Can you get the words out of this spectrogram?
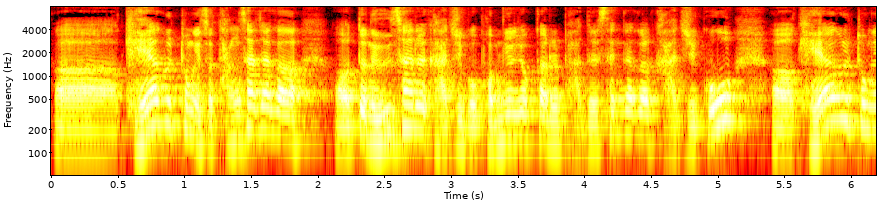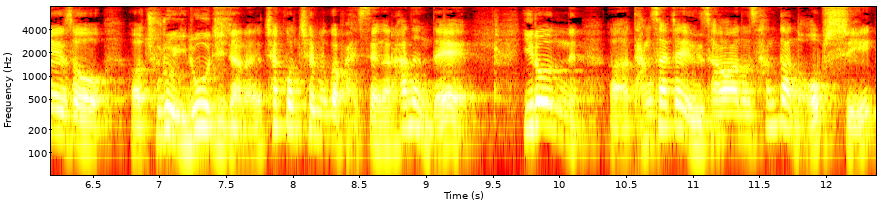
어, 계약을 통해서 당사자가 어떤 의사를 가지고 법률 효과를 받을 생각을 가지고 어, 계약을 통해서 어, 주로 이루어지잖아요. 채권 채무가 발생을 하는데 이런 어, 당사자의 의사와는 상관없이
